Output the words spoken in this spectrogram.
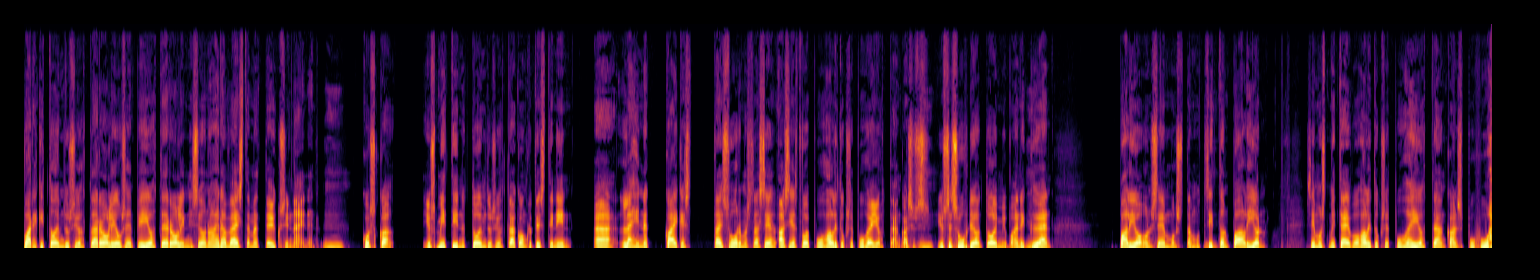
varsinkin toimitusjohtajan rooli ja useampien johtajan rooli, niin se on aina väistämättä yksinäinen, mm. koska jos miettii nyt toimitusjohtajaa konkreettisesti, niin ää, lähinnä kaikesta tai suurimmasta asiasta voi puhua hallituksen puheenjohtajan kanssa, jos, mm. jos se suhde on toimiva. Ja nykyään mm. paljon on semmoista, mutta mm. sitten on paljon semmoista, mitä ei voi hallituksen puheenjohtajan kanssa puhua,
